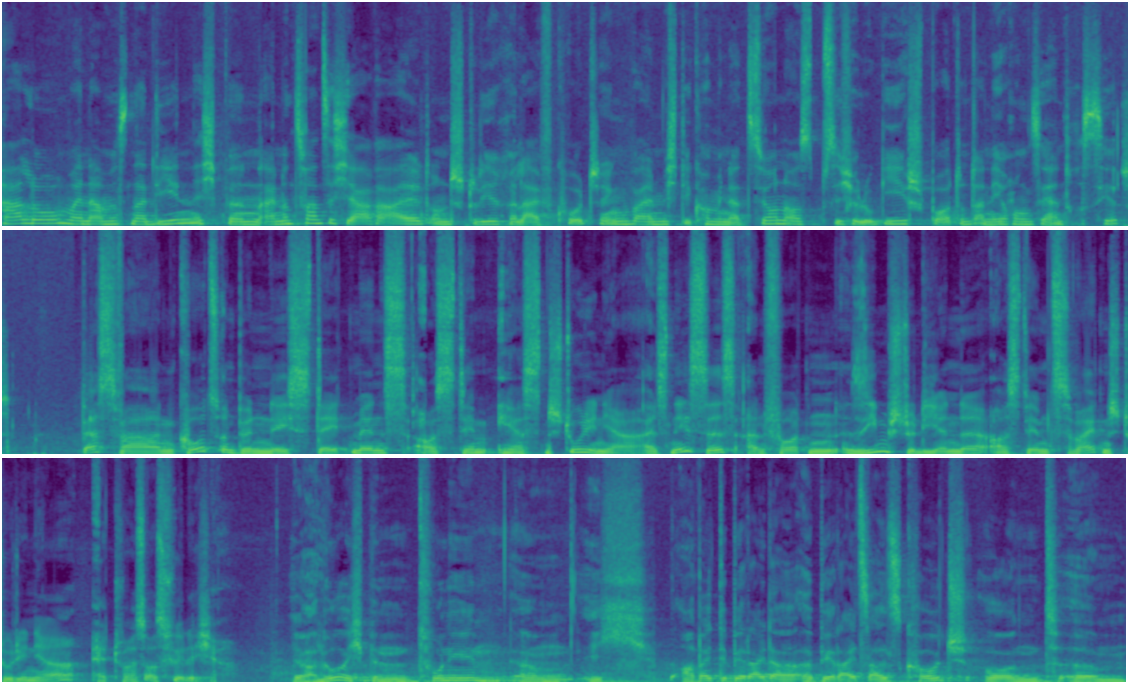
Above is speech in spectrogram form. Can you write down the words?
Hallo, mein Name ist Nadine. Ich bin 21 Jahre alt und studiere Life-Coaching, weil mich die Kombination aus Psychologie, Sport und Ernährung sehr interessiert. Das waren kurz und bündig Statements aus dem ersten Studienjahr. Als nächstes antworten sieben Studierende aus dem zweiten Studienjahr etwas ausführlicher. Ja, hallo, ich bin Toni. Ähm, ich arbeite äh, bereits als Coach und ähm,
